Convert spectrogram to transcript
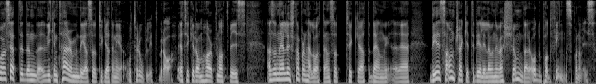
oavsett den, vilken term det är så tycker jag att den är otroligt bra. Jag tycker de har på något vis, alltså när jag lyssnar på den här låten så tycker jag att den, eh, det är soundtracket till det lilla universum där Oddpod finns på något vis.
